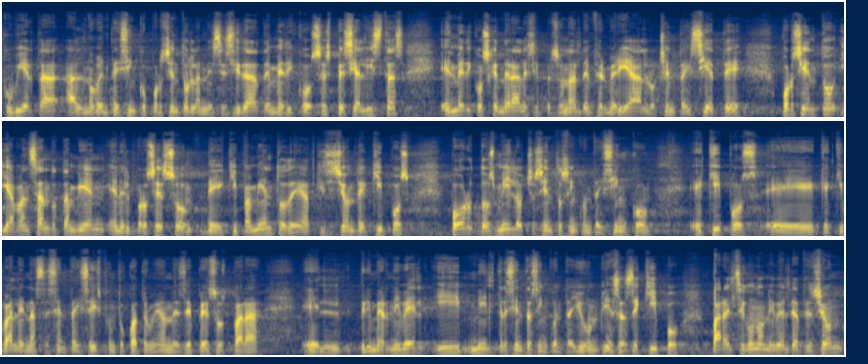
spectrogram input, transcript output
cubierta al 95% la necesidad de médicos especialistas, en médicos generales y personal de enfermería al 87% y avanzando también en el proceso de equipamiento, de adquisición de equipos por 2.855 equipos eh, que equivalen a 66.4 millones de pesos para el primer nivel y 1.351 piezas de equipo para el segundo nivel de atención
